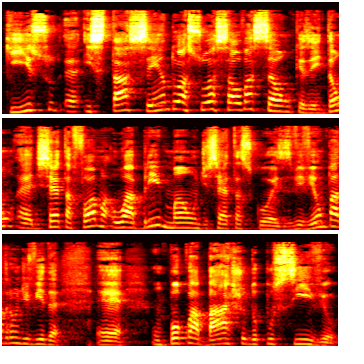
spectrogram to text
que isso é, está sendo a sua salvação. Quer dizer, então, é, de certa forma, o abrir mão de certas coisas, viver um padrão de vida é, um pouco abaixo do possível,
